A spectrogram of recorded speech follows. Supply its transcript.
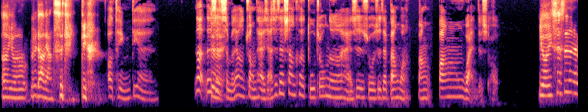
呃，有遇到两次停电。哦，停电。那那是什么样的状态下？是在上课途中呢，还是说是在傍晚傍傍晚的时候？有一次是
